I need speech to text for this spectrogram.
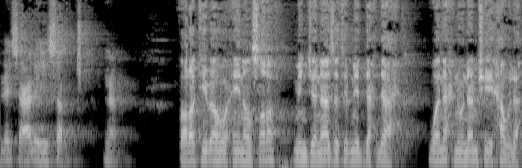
ليس عليه سرج. نعم. فركبه حين انصرف من جنازة ابن الدحداح ونحن نمشي حوله.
